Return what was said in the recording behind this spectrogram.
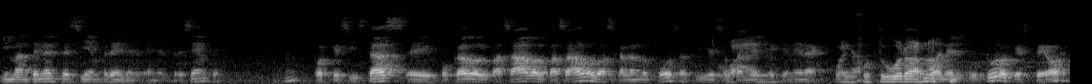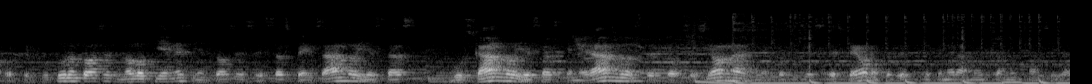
y mantenerte siempre en el, en el presente. Porque si estás eh, enfocado al pasado, al pasado, vas jalando cosas y eso también te genera... O el futuro, ¿no? O en el futuro, que es peor, porque el futuro entonces no lo tienes y entonces estás pensando y estás buscando y estás generando, te, obsesionas y entonces es, peor, entonces te genera mucha, mucha ansiedad.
